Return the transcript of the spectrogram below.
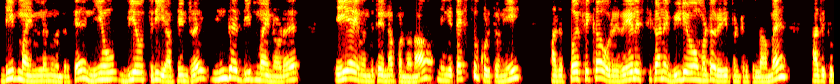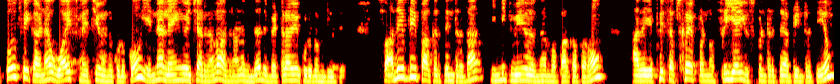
டீப் மைண்ட்லேருந்து வந்திருக்க நியூ வியோ த்ரீ அப்படின்ற இந்த டீப் மைண்டோட ஏஐ வந்துட்டு என்ன பண்ணோம்னா நீங்க டெக்ஸ்ட் கொடுத்தோன்னே அது பெர்ஃபெக்டா ஒரு ரியலிஸ்டிக்கான வீடியோவை மட்டும் ரெடி பண்றது இல்லாம அதுக்கு பெர்ஃபெக்டான வாய்ஸ் மேட்சும் வந்து கொடுக்கும். என்ன லாங்குவேஜா இருந்தாலும் அதனால வந்து அது பெட்டராகவே கொடுக்க முடியுது. ஸோ அதை எப்படி பார்க்கறதுன்றதான் இன்னைக்கு வீடியோல வந்து நம்ம பார்க்க போறோம். அதை எப்படி சப்ஸ்கிரைப் பண்ணணும் ஃப்ரீயா யூஸ் பண்றது அப்படின்றதையும்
